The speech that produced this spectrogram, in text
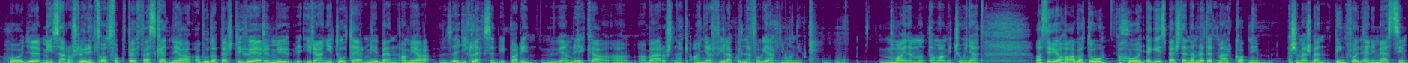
hogy Mészáros Lőrinc ott fog feszkedni a, a budapesti hőerőmű irányító termében, ami az egyik legszebb ipari műemléke a, a, a városnak. Annyira félek, hogy le fogják nyúlni majdnem mondtam valami csúnyát. Azt írja a hallgató, hogy egész Pesten nem lehetett már kapni SMS-ben Pink Floyd Animals cím,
